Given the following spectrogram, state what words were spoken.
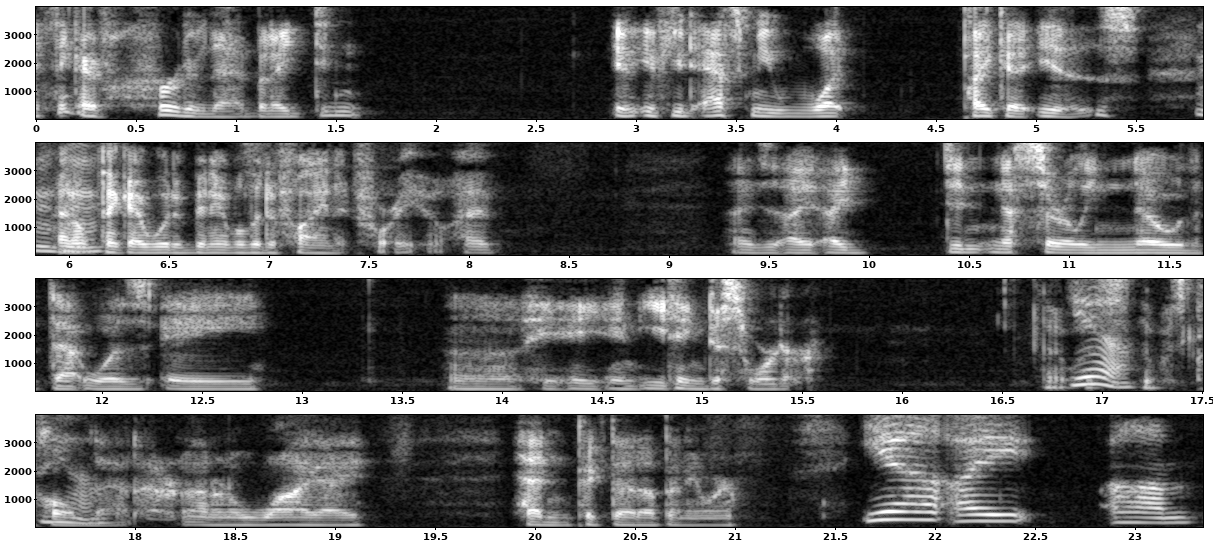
I, I think I've heard of that, but I didn't. If, if you'd asked me what pica is, I Mm-hmm. don't think I would have been able to define it for you. I, I, I, I didn't necessarily know that that was a uh, a, a, an eating disorder. That Yeah, was, it was called yeah. that. I don't, I don't know why I hadn't picked that up anywhere. Yeah, I um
